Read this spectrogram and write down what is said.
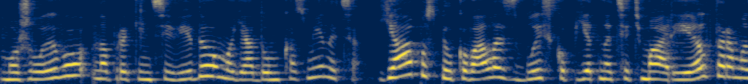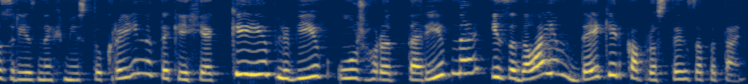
можливо, наприкінці відео моя думка зміниться. Я поспілкувалась з близько 15 ріелторами з різних міст України, таких як Київ, Львів, Ужгород та Рівне, і задала їм декілька простих запитань:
